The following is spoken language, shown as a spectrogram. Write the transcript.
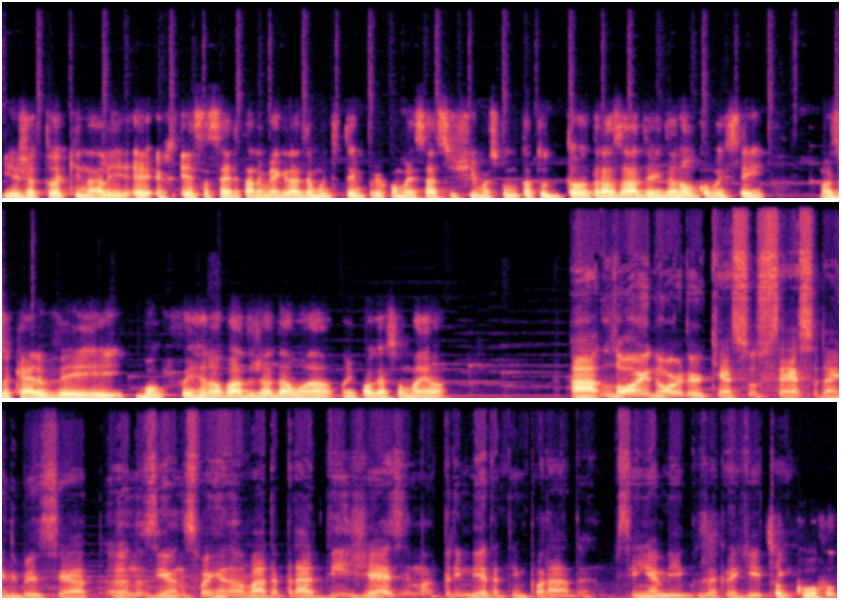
e eu já tô aqui na lista. É, essa série tá na minha grade há muito tempo para eu começar a assistir, mas como tá tudo tão atrasado, eu ainda não comecei, mas eu quero ver e bom que foi renovado, já dá uma, uma empolgação maior. A Law and Order, que é sucesso da NBC há anos e anos, foi renovada para a 21 primeira temporada. Sim, amigos, acreditem. Socorro.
